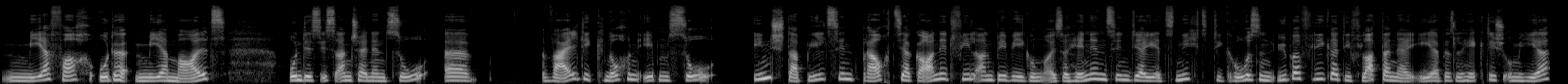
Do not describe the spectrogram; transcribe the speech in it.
mehrfach oder mehrmals. Und es ist anscheinend so, äh, weil die Knochen eben so instabil sind, braucht es ja gar nicht viel an Bewegung. Also Hennen sind ja jetzt nicht die großen Überflieger, die flattern ja eher ein bisschen hektisch umher.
